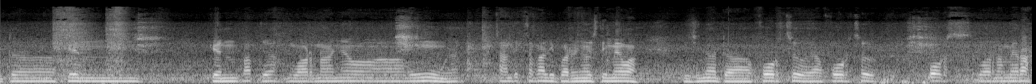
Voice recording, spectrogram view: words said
ada gen gen 4 ya warnanya ungu ya. Cantik sekali barangnya istimewa. Di sini ada Force ya Force Force warna merah.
